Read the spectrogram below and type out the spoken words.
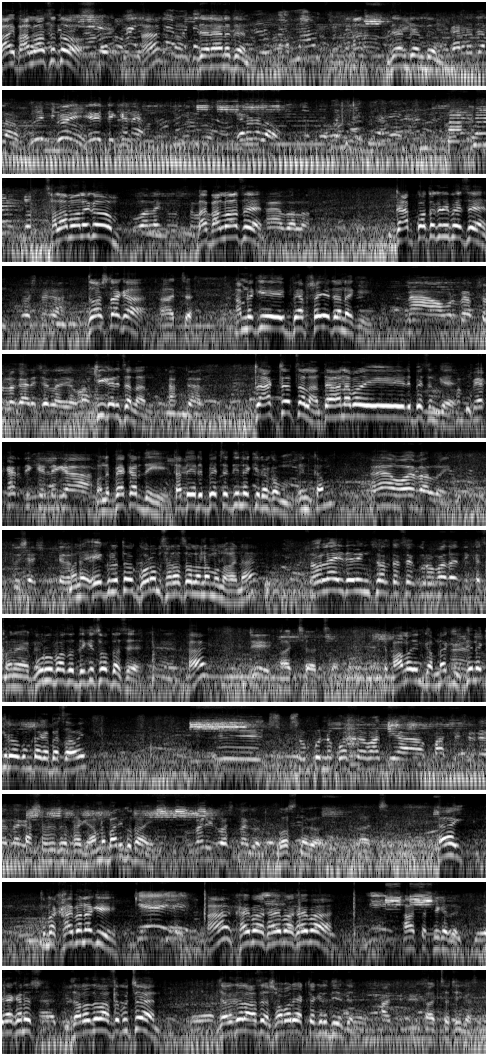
ভাই ভালো আছে তো? হ্যাঁ? দেন এনে দেন। দেন দেন দেন। সালাম আলাইকুম। ভাই ভালো আছেন? হ্যাঁ ডাব কত করে পেয়েছেন? দশ টাকা। আচ্ছা। আমরা কি এই ব্যবসায়ী এটা নাকি? না আমার ব্যবসা গাড়ি চালাই কি গাড়ি চালান? ডাক্তার ট্রাক্টর চালান? তখন আবার বেচেন কে? বেকার দিকে লেগা মানে বেকার দেখি তাতে এটা বেচে দিনে কীরকম ইনকাম হ্যাঁ ওই ভালোই। টাকা। মানে এগুলো তো গরম ছাড়া চলে না মনে হয় না? চলে ইদারিং চলতেছে গুরু বাজার দিকে মানে গরু বাজার দেখি চলতেছে? হ্যাঁ। হ্যাঁ? জি। আচ্ছা আচ্ছা। ভালো ইনকাম নাকি? দিনে কীরকম টাকা বেচা হয়? সম্পূর্ণ খরচা বাদ দিয়া টাকা থাকে পাঁচশো হাজার থাকে। আপনার বাড়ি কোথায়? বাড়ি গসনগর। গসনগর। আচ্ছা। এই তোমরা খাইবা নাকি? হ্যাঁ খাইবা খাইবা খাইবা। আচ্ছা ঠিক আছে। তো এখানে যারা যারা আছে বুঝছেন? যারা যারা আছে সবারই একটা করে দিয়ে দেন। আচ্ছা ঠিক আছে।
